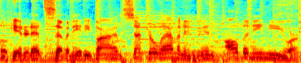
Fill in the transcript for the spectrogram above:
located at 785 Central Avenue in Albany, New York.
